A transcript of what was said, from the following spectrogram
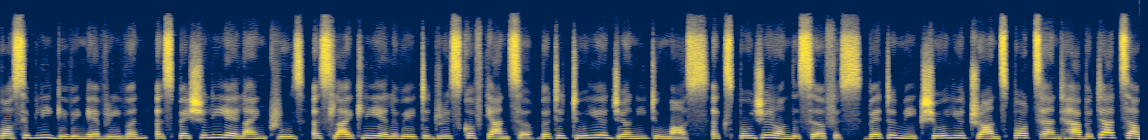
possibly giving everyone, especially airline crews, a slightly elevated risk of cancer. But a two-year journey to Mars, exposure on the surface. Better make sure your transports and habitats are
